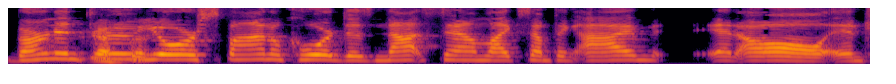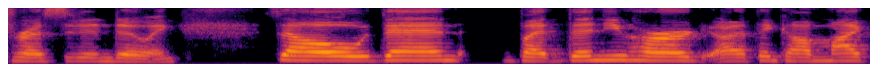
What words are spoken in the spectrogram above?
Burning through your spinal cord does not sound like something I'm at all interested in doing. So then, but then you heard, I think on Mike,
